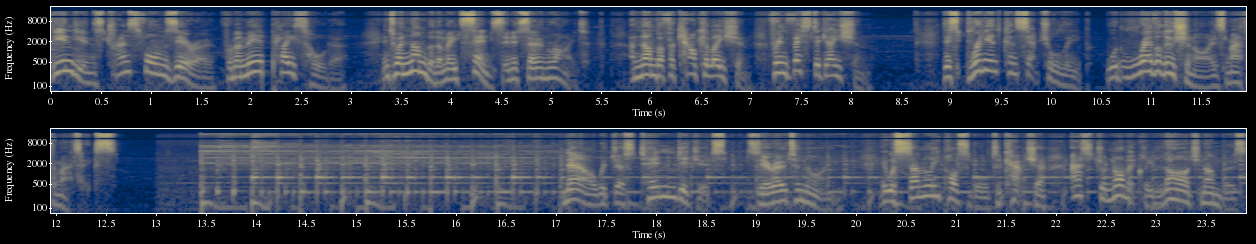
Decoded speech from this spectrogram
The Indians transformed zero from a mere placeholder into a number that made sense in its own right, a number for calculation, for investigation. This brilliant conceptual leap would revolutionise mathematics. Now, with just 10 digits, 0 to 9, it was suddenly possible to capture astronomically large numbers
